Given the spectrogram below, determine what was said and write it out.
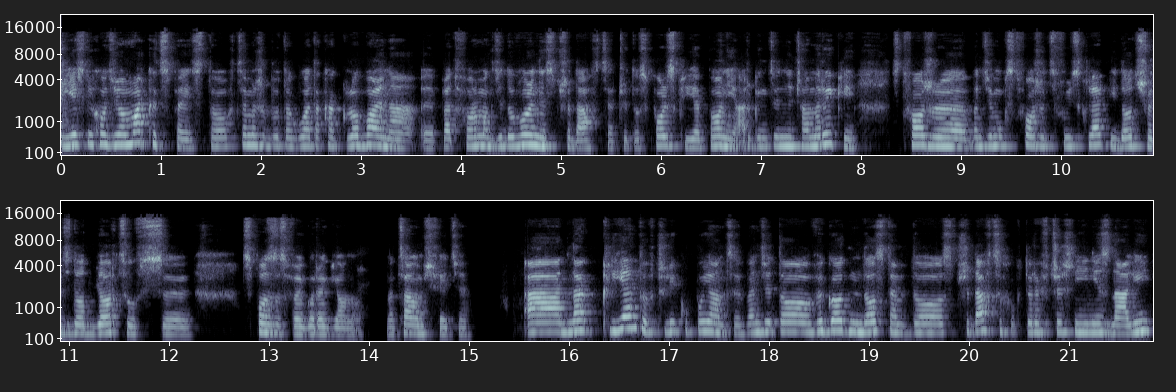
I jeśli chodzi o market space, to chcemy, żeby to była taka globalna e, platforma, gdzie dowolny sprzedawca, czy to z Polski, Japonii, Argentyny czy Ameryki, stworzy, będzie mógł stworzyć swój sklep i dotrzeć do odbiorców z, spoza swojego regionu, na całym świecie. A dla klientów, czyli kupujących, będzie to wygodny dostęp do sprzedawców, o których wcześniej nie znali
